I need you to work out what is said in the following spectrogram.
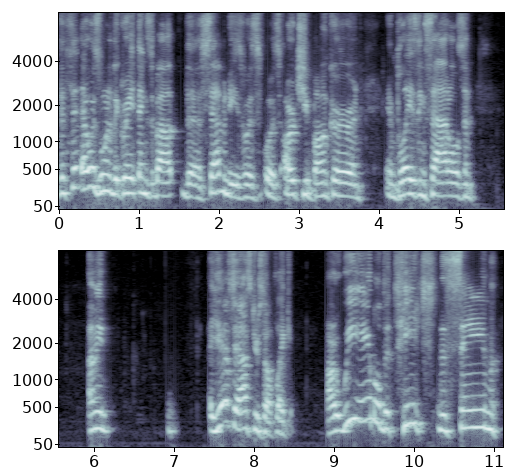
th- that was one of the great things about the 70s was was Archie Bunker and, and Blazing Saddles and I mean you have to ask yourself like are we able to teach the same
